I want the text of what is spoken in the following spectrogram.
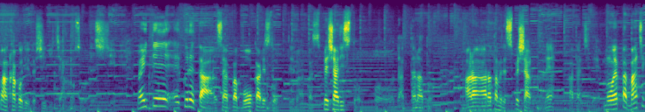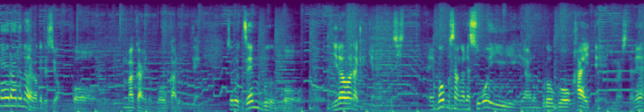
まあ、過去で言うとしぎちゃんもそうですし、まあ、いてくれたやっぱボーカリストっていうのはやっぱスペシャリストだったなと改めてスペシャルなね形で。もうやっぱり間違えられないわけですよ。こう魔界のボーカルって。それを全部こう担わなきゃいけないんです。えノブさんがねすごいあのブログを書いていましたね、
